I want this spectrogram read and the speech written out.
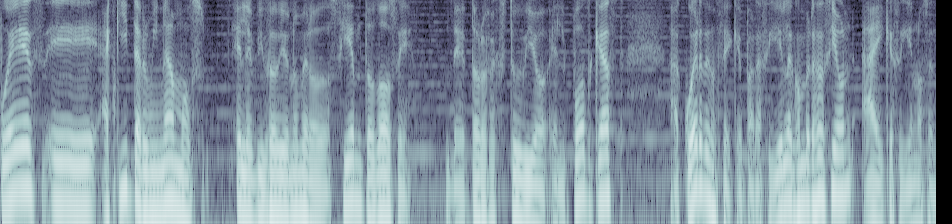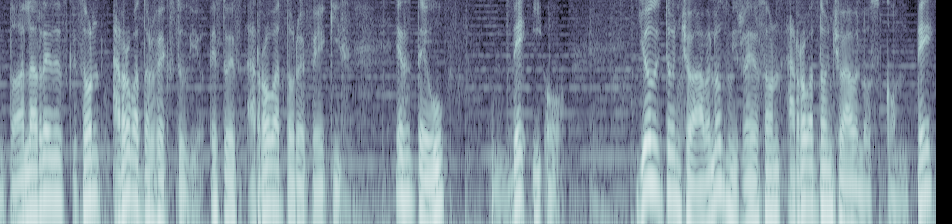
pues eh, aquí terminamos el episodio número 112 de ToroFX Studio, el podcast. Acuérdense que para seguir la conversación hay que seguirnos en todas las redes que son arroba Studio. Esto es arroba torofx, S-T-U, D-I-O. Yo soy Toncho Ábalos, mis redes son arroba Toncho Ábalos con T.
